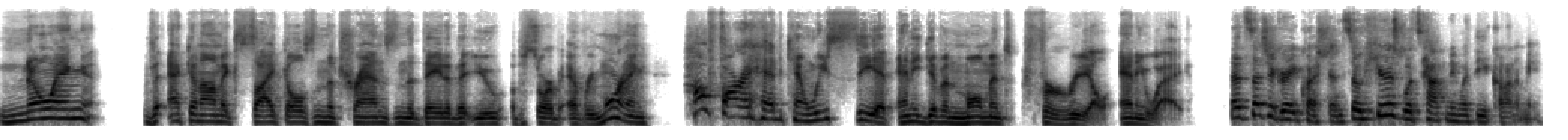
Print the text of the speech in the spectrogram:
knowing the economic cycles and the trends and the data that you absorb every morning, how far ahead can we see at any given moment for real anyway? That's such a great question. So here's what's happening with the economy.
